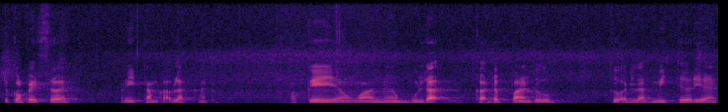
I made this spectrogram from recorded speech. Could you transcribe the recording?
Itu compressor eh. Warna hitam kat belakang tu. Okay yang warna bulat Kat depan tu tu adalah meter dia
